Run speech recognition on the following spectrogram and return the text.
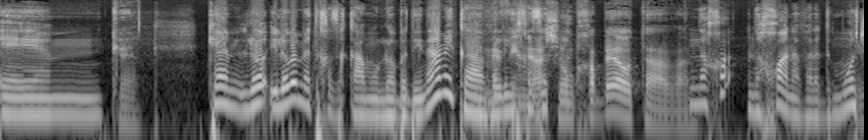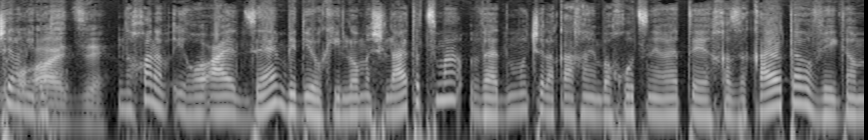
אמ, כן. כן, לא, היא לא באמת חזקה מולו בדינמיקה, היא אבל היא מבינה חזקה. שהוא מכבה אותה, אבל. נכון, נכון, אבל הדמות היא שלה רואה מבחוץ... את זה. נכון, אבל היא רואה את זה, בדיוק, היא לא משלה את עצמה, והדמות שלה ככה מבחוץ נראית אה, חזקה יותר, והיא גם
